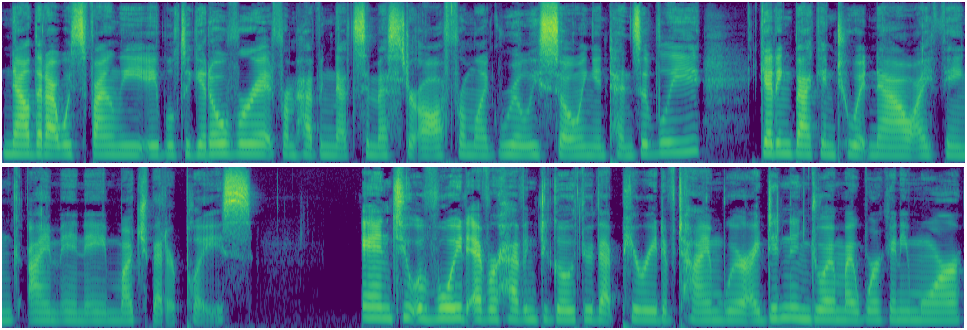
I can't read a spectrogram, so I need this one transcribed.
now that I was finally able to get over it from having that semester off from like really sewing intensively, getting back into it now, I think I'm in a much better place. And to avoid ever having to go through that period of time where I didn't enjoy my work anymore,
